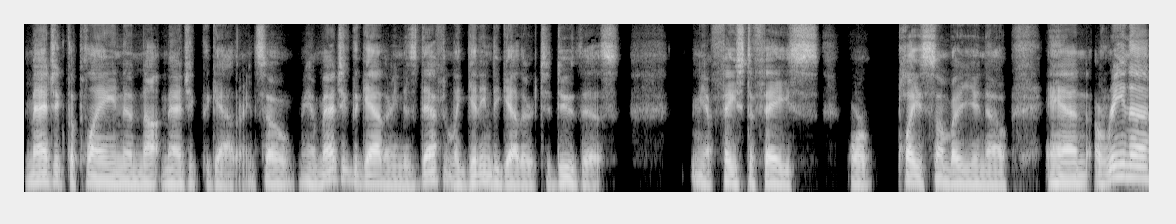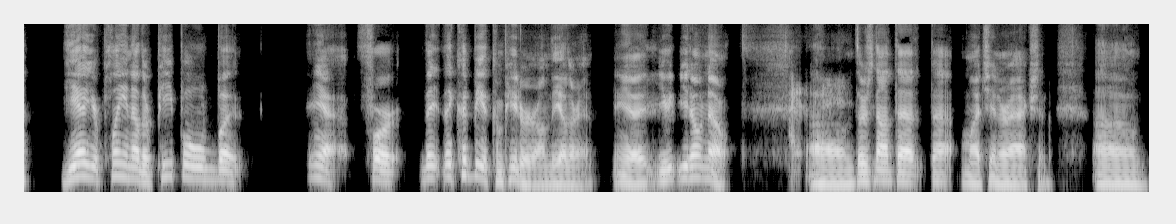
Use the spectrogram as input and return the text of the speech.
Magic the Plane and not Magic the Gathering. So, you know, Magic the Gathering is definitely getting together to do this, you know, face to face or play somebody you know. And arena, yeah, you're playing other people, but yeah, for they, they could be a computer on the other end. Yeah, you you don't know. Um, there's not that that much interaction. Um,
